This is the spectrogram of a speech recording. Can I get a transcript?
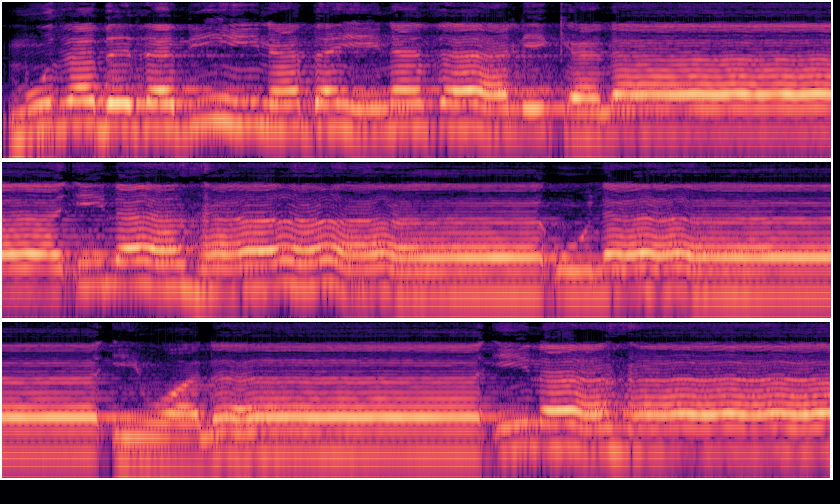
مذبذبين بين ذلك لا اله هؤلاء ولا اله هؤلاء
